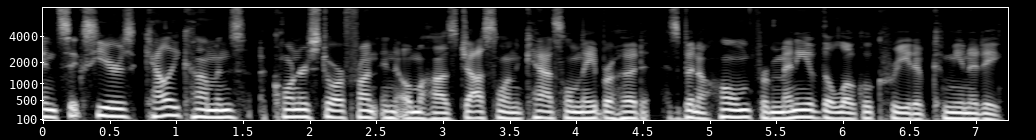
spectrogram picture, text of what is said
In six years, Cali Commons, a corner storefront in Omaha's Joslyn Castle neighborhood, has been a home for many of the local creative community.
